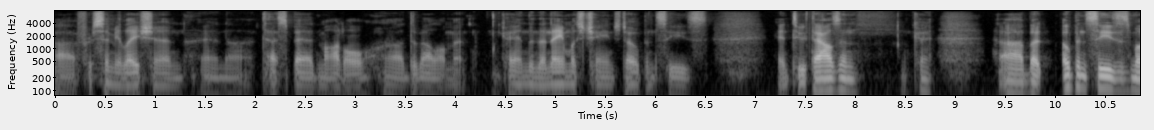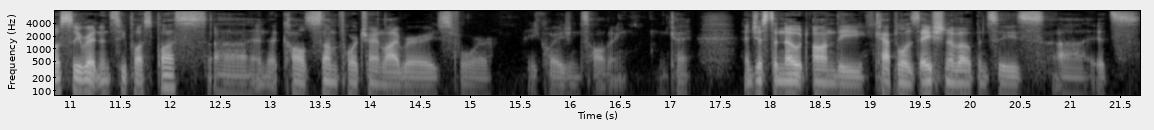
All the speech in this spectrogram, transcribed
uh, for simulation and uh, testbed model development. Okay, and then the name was changed to OpenSees in 2000. Okay, uh, but OpenSees is mostly written in C++, uh, and it calls some Fortran libraries for equation solving. Okay, and just a note on the capitalization of OpenSees, uh, it's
